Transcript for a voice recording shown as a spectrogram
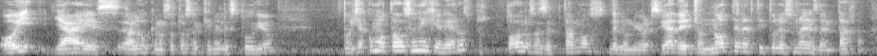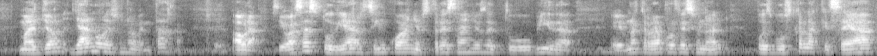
Hoy ya es algo que nosotros aquí en el estudio, pues ya como todos son ingenieros, pues todos los aceptamos de la universidad. De hecho, no tener título es una desventaja, más ya, no es una ventaja. Sí. Ahora, si vas a estudiar cinco años, tres años de tu vida, eh, una carrera profesional, pues busca la que sea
